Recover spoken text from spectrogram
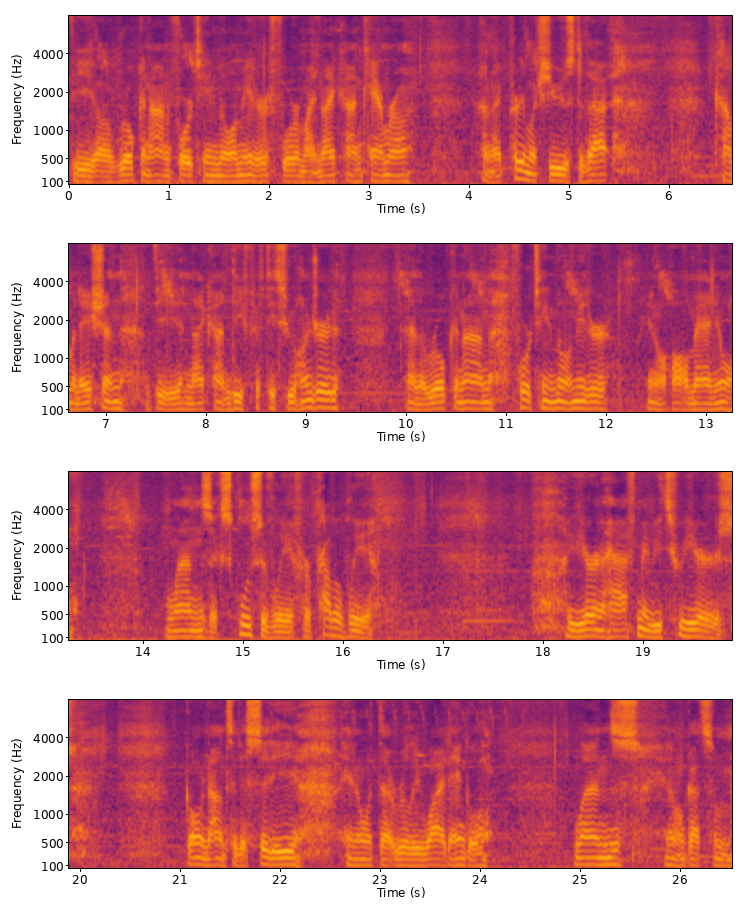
the uh, Rokinon 14 millimeter for my Nikon camera, and I pretty much used that combination, the Nikon D5200 and the Rokinon 14 millimeter, you know, all manual lens exclusively for probably a year and a half, maybe two years, going down to the city, you know, with that really wide angle lens, you know, got some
